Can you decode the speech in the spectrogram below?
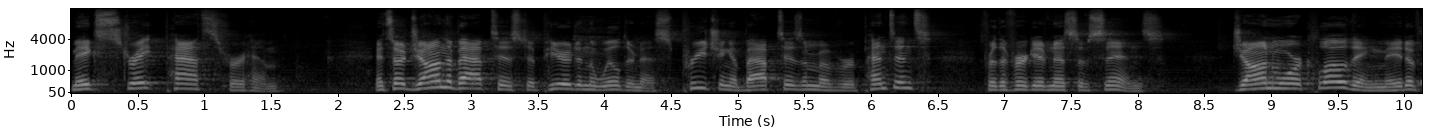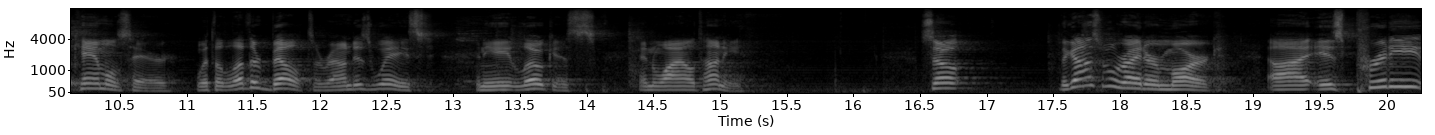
make straight paths for him. And so John the Baptist appeared in the wilderness, preaching a baptism of repentance for the forgiveness of sins. John wore clothing made of camel's hair, with a leather belt around his waist, and he ate locusts and wild honey. So, the gospel writer Mark uh, is pretty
